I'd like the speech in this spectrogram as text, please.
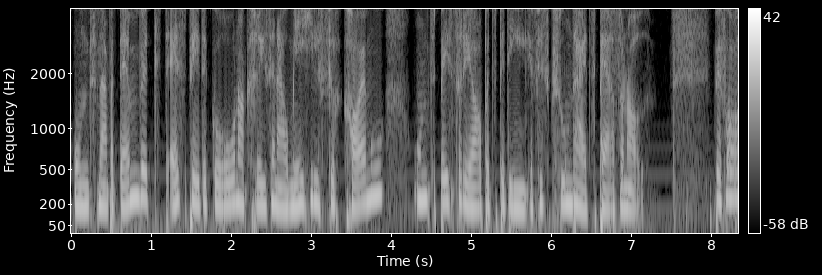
Und neben dem wird die SP der Corona-Krise auch mehr Hilfe für KMU und bessere Arbeitsbedingungen für das Gesundheitspersonal. Bevor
